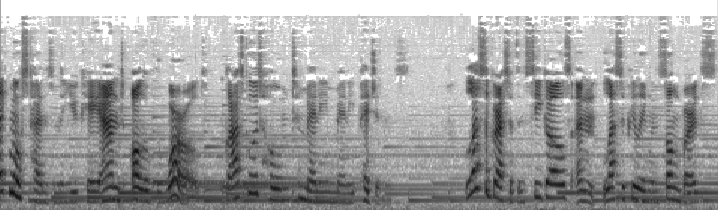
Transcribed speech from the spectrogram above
Like most towns in the UK and all over the world, Glasgow is home to many, many pigeons. Less aggressive than seagulls and less appealing than songbirds,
